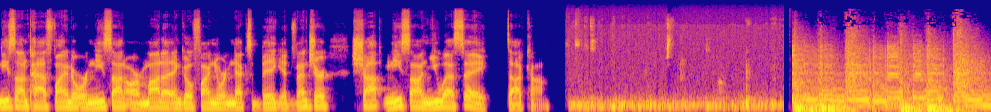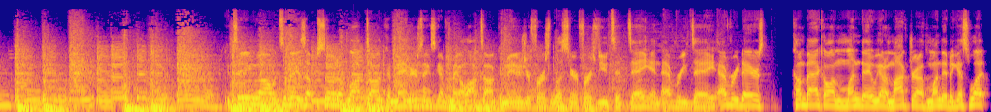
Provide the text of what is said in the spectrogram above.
Nissan Pathfinder, or Nissan Armada and go find your next big adventure. Shop nissanusa.com. today's episode of Locked On Commanders. Thanks again for making Locked On Commanders your first listener, first view today and every day. Every dayers come back on Monday. We got a mock draft Monday, but guess what?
